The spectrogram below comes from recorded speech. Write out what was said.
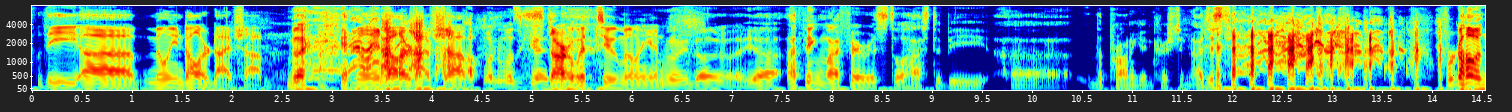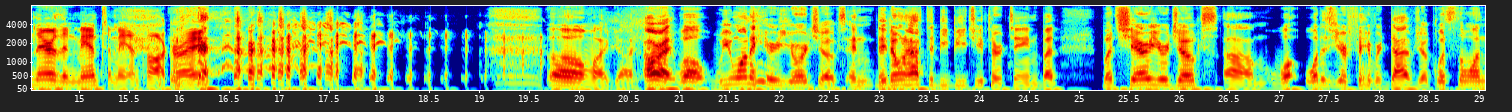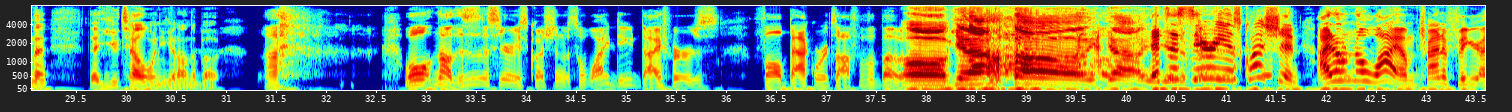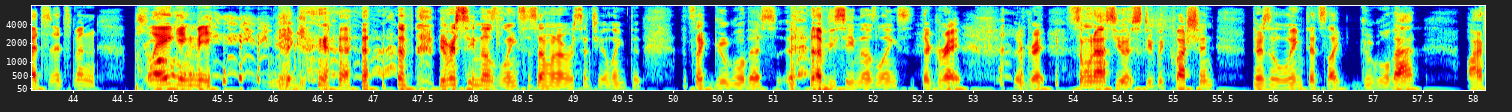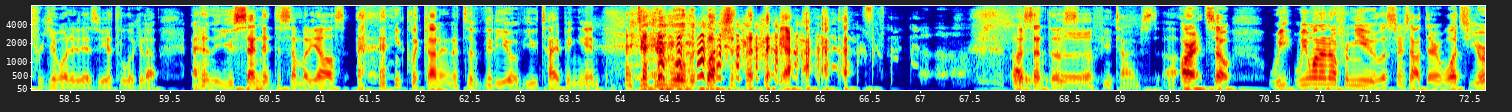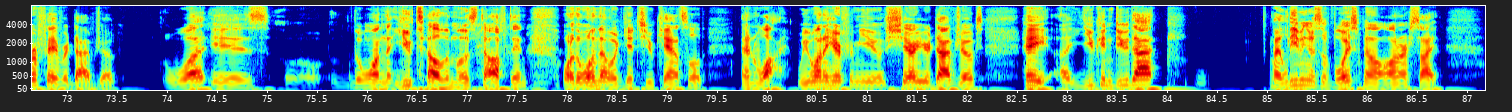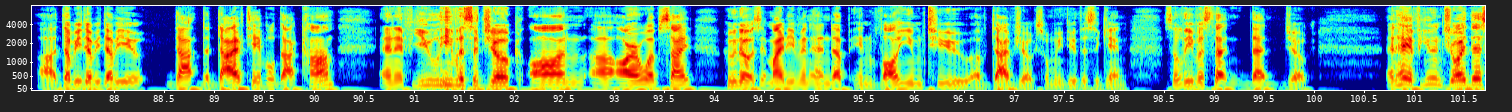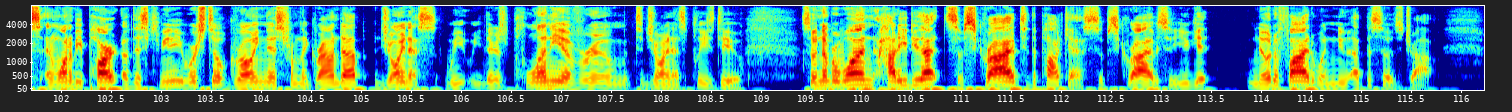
the uh million dollar dive shop. million Million dollar dive shop. That one was good. Start with two million. Million dollar. Yeah, I think my favorite still has to be uh, the Pronigan Christian. I just If we're going there, then man to man talk, right? oh my gosh. All right. Well, we want to hear your jokes, and they don't have to be PG thirteen, but but share your jokes. Um, what what is your favorite dive joke? What's the one that that you tell when you get on the boat? Uh, well, no, this is a serious question. So why do divers fall backwards off of a boat? Oh, get out! Oh, yeah. it's a serious question. I don't know why. I'm trying to figure. It's it's been plaguing me. Have you ever seen those links? Has someone ever sent you a link that it's like Google this? Have you seen those links? They're great. They're great. Someone asks you a stupid question. There's a link that's like Google that. Oh, I forget what it is. You have to look it up, and then you send it to somebody else, and you click on it, and it's a video of you typing in to Google the question that they asked. I've sent those a few times. Uh, all right, so we we want to know from you, listeners out there, what's your favorite dive joke? What is the one that you tell the most often, or the one that would get you canceled, and why? We want to hear from you. Share your dive jokes. Hey, uh, you can do that by leaving us a voicemail on our site, uh, www.thedivetable.com. And if you leave us a joke on uh, our website, who knows? It might even end up in volume two of dive jokes when we do this again. So leave us that that joke. And hey, if you enjoyed this and want to be part of this community, we're still growing this from the ground up. Join us. We, we there's plenty of room to join us. Please do. So number one, how do you do that? Subscribe to the podcast. Subscribe so you get notified when new episodes drop.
